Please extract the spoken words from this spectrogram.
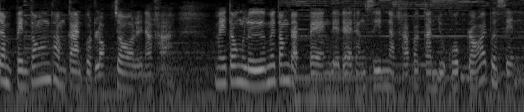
จำเป็นต้องทำการปลดล็อกจอเลยนะคะ ไม่ต้องรื้อไม่ต้องดัดแปลงใดๆทั้งสิ้นนะคะ ประกันอยู่ครบร้อยเปอร์เซ็นต์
